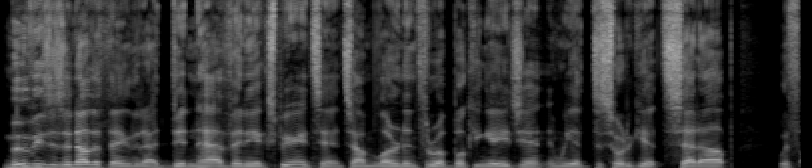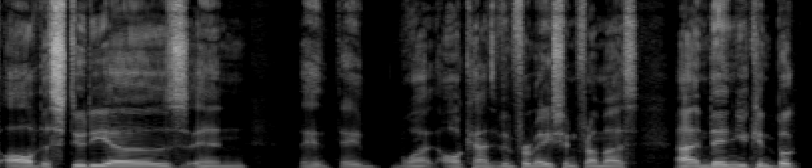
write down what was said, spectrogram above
movies is another thing that I didn't have any experience in. So I'm learning through a booking agent, and we had to sort of get set up with all the studios and They they want all kinds of information from us, uh, and then you can book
